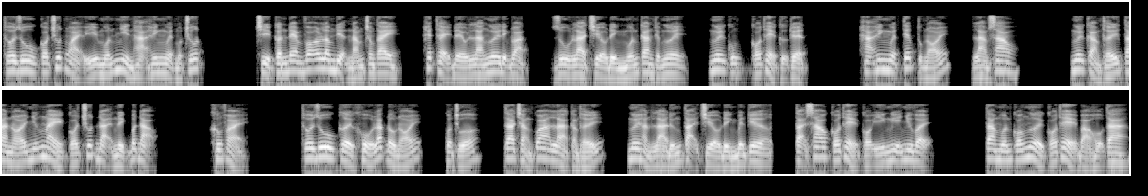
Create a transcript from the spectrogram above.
Thôi du có chút ngoại ý muốn nhìn hạ hinh nguyệt một chút. Chỉ cần đem võ lâm điện nắm trong tay, hết thảy đều là ngươi định đoạt, dù là triều đình muốn can thiệp ngươi ngươi cũng có thể cự tuyệt. Hạ hinh nguyệt tiếp tục nói, làm sao? Ngươi cảm thấy ta nói những này có chút đại nghịch bất đạo? Không phải. Thôi du cười khổ lắc đầu nói quân chúa, ta chẳng qua là cảm thấy, ngươi hẳn là đứng tại triều đình bên kia, tại sao có thể có ý nghĩ như vậy? Ta muốn có người có thể bảo hộ ta.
